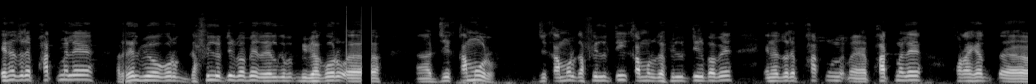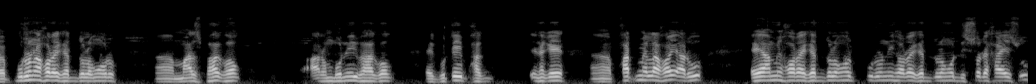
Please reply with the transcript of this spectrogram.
এনেদৰে ফাট মেলে ৰেল বিভাগৰ গাফিলতিৰ বাবে ৰেল বিভাগৰ যি কামৰ যি কামৰ গাফিলতি কামৰ গাফিলতিৰ বাবে এনেদৰে ফাট ফাট মেলে শৰাইঘাট পুৰণা শৰাইঘাট দলঙৰ মাজভাগ হওক আৰম্ভণিৰ ভাগ হওক গোটেই ভাগ এনেকৈ ফাট মেলা হয় আৰু এয়া আমি শৰাইঘাট দলঙৰ পুৰণি শৰাইঘাট দলঙৰ দৃশ্য দেখাই আছোঁ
